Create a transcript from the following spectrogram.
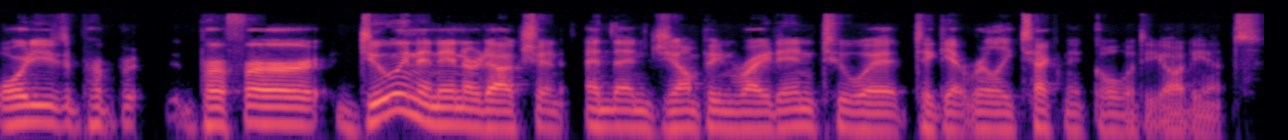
or do you pre- prefer doing an introduction and then jumping right into it to get really technical with the audience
